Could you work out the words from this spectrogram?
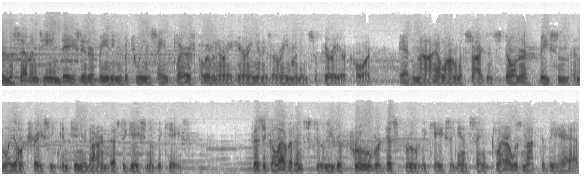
In the 17 days intervening between St. Clair's preliminary hearing and his arraignment in Superior Court, Ed and I, along with Sergeant Stoner, Beeson, and Leo Tracy, continued our investigation of the case. Physical evidence to either prove or disprove the case against St. Clair was not to be had.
